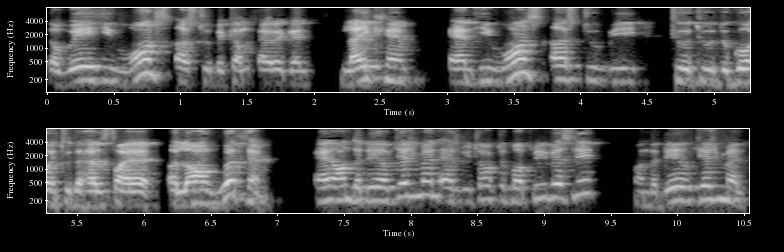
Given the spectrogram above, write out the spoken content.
the way he wants us to become arrogant like him, and he wants us to be to, to, to go into the hellfire along with him. And on the day of judgment, as we talked about previously, on the day of judgment,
